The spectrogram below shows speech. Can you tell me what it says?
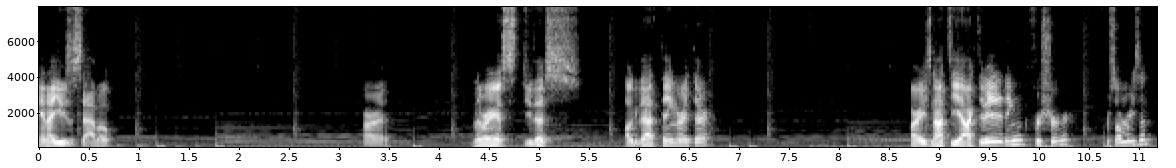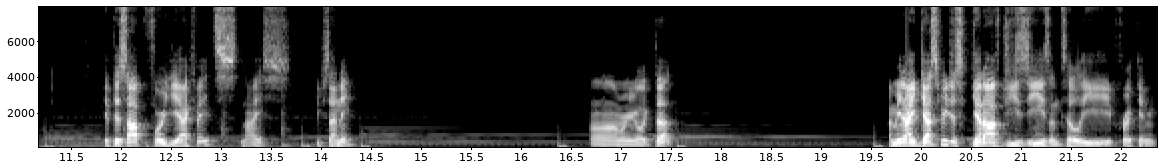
And I use a Sabo. Alright. And then we're going to do this. Hug that thing right there. Alright, he's not deactivating for sure, for some reason. Get this off before he deactivates. Nice. Keep sending. Um, we're gonna go like that. I mean, I guess we just get off GZs until he freaking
